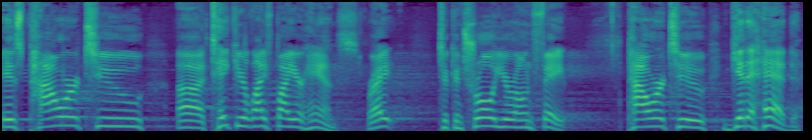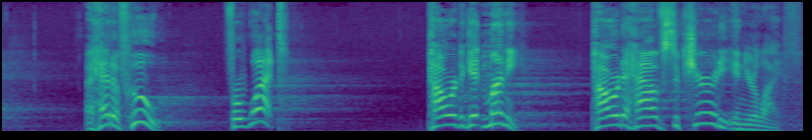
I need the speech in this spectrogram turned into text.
is power to uh, take your life by your hands, right? To control your own fate. Power to get ahead. Ahead of who? For what? Power to get money. Power to have security in your life.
